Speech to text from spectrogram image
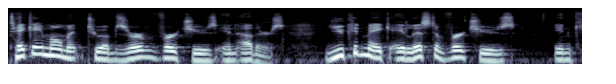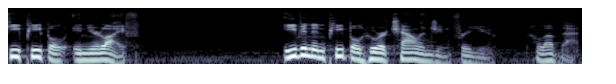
Take a moment to observe virtues in others. You could make a list of virtues in key people in your life, even in people who are challenging for you. I love that.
